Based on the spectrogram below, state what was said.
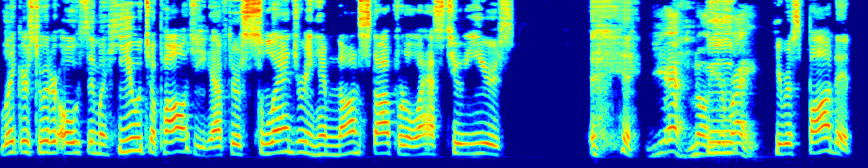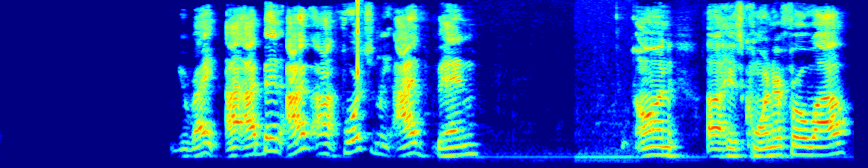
Lakers Twitter owes him a huge apology after slandering him nonstop for the last two years. Yeah, no, He- you're right. he responded. You're right. I, I've been. I've uh, fortunately I've been on uh, his corner for a while,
